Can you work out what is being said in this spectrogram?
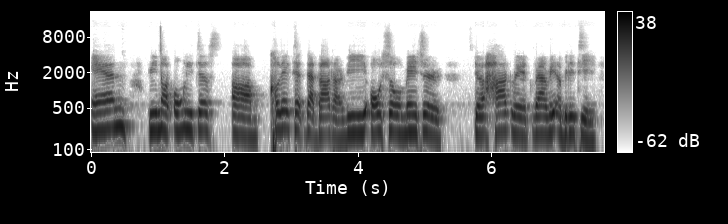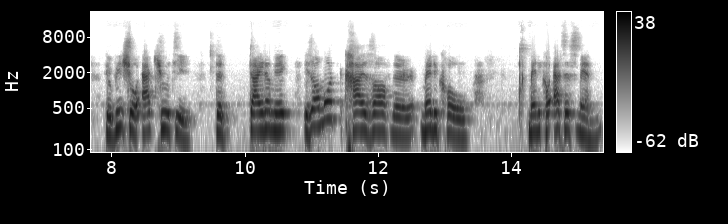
And we not only just um, collected that data, we also measure the heart rate variability, the visual acuity, the dynamic. It's almost kind of the medical medical assessment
